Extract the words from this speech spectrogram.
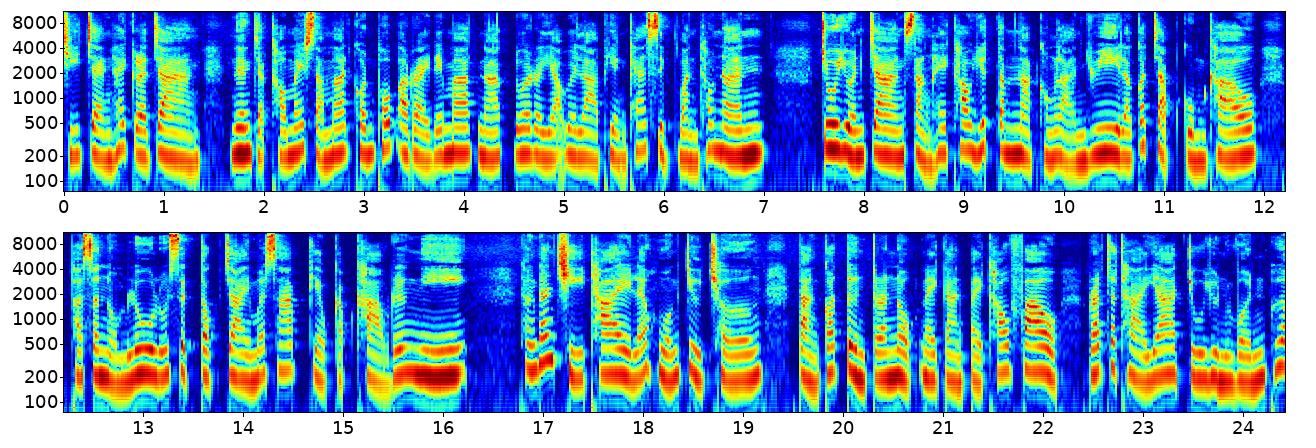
ชี้แจงให้กระจ่าง เนื่องจากเขาไม่สามารถค้นพบอะไรได้มากนัก ด้วยระยะเวลาเพียงแค่ 10 วันเท่านั้น จูหยวนจางสั่งให้เข้ายึดตำหนักของหลานยี่แล้วก็จับกลุ่มเขาพระสนมลู่รู้สึกตกใจเมื่อทราบเกี่ยวกับข่าวเรื่องนี้ ทางด้านฉีไทยและหวงจือเฉิง ต่างก็ตื่นตระหนกในการไปเข้าเฝ้า รัชทายาทจูยุนเหวินเพื่อ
